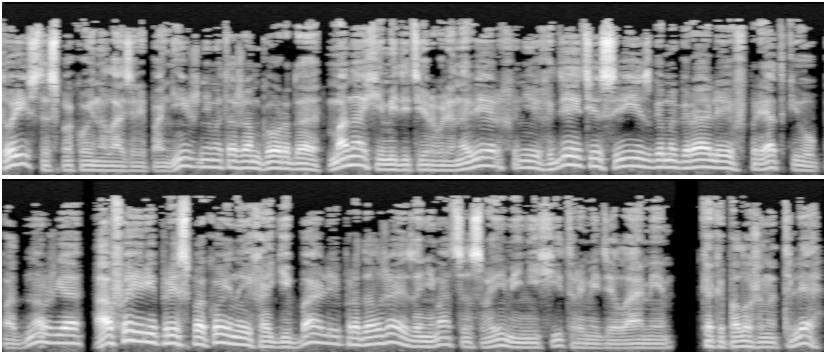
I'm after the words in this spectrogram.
Туристы спокойно лазили по нижним этажам города, монахи медитировали на верхних, дети с визгом играли в прятки у подножья, а фейри преспокойно их огибали, продолжая заниматься своими нехитрыми делами. Как и положено тле,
